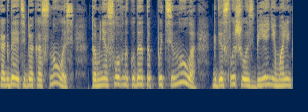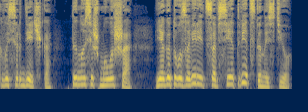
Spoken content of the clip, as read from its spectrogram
Когда я тебя коснулась, то меня словно куда-то потянуло, где слышалось биение маленького сердечка. Ты носишь малыша. Я готова заверить со всей ответственностью».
